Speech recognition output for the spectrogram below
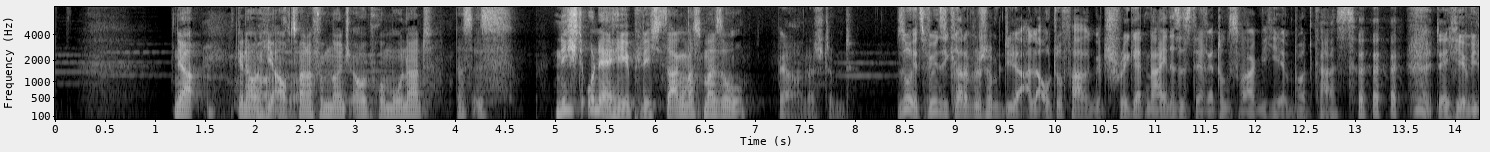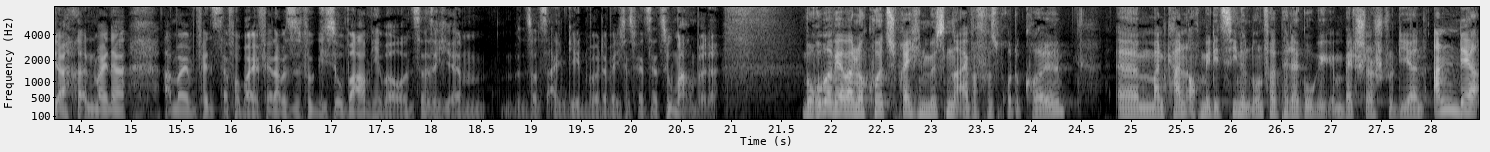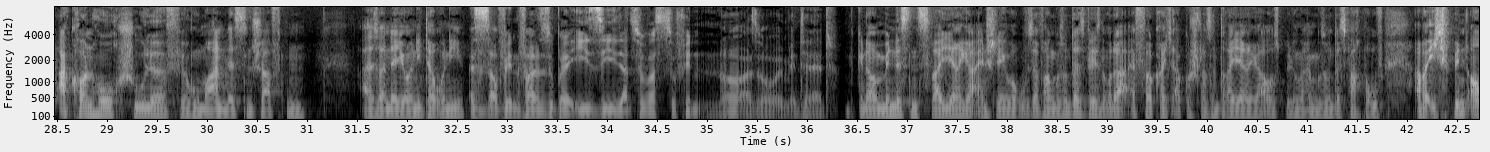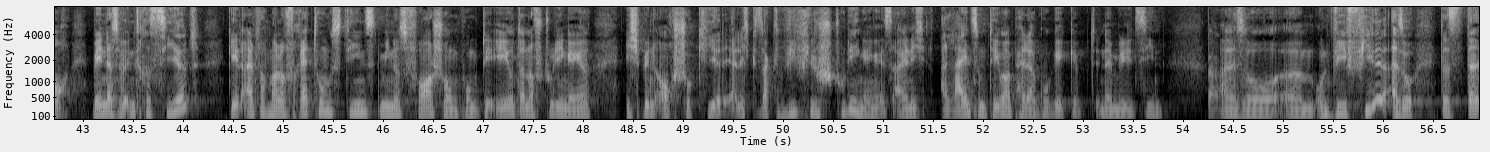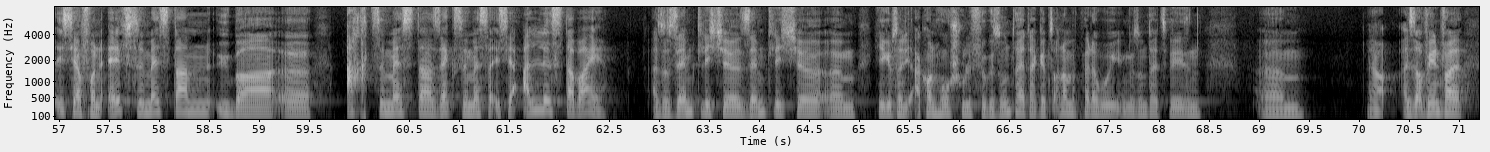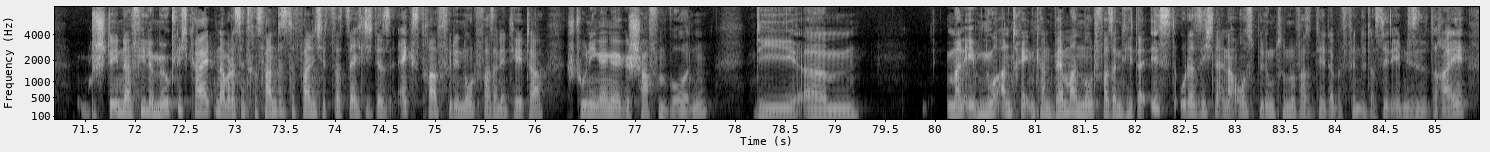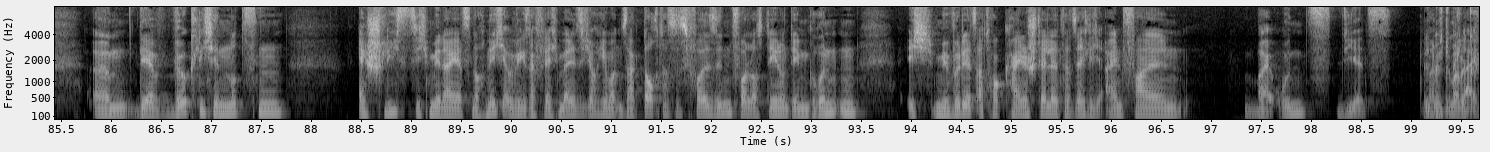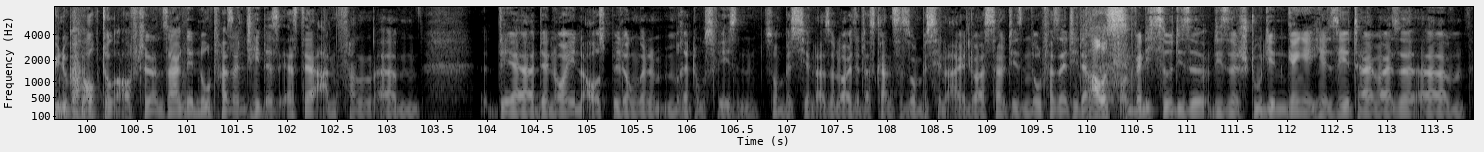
Ja, genau, ja, hier also. auch 295 Euro pro Monat. Das ist nicht unerheblich, sagen wir es mal so. Ja, das stimmt. So, jetzt fühlen sich gerade bestimmt wieder alle Autofahrer getriggert. Nein, es ist der Rettungswagen hier im Podcast, der hier wieder an meiner, an meinem Fenster vorbeifährt. Aber es ist wirklich so warm hier bei uns, dass ich ähm, sonst eingehen würde, wenn ich das Fenster zumachen würde. Worüber wir aber noch kurz sprechen müssen, einfach fürs Protokoll. Ähm, man kann auch Medizin und Unfallpädagogik im Bachelor studieren an der Akon Hochschule für Humanwissenschaften also an der Johanniter-Uni. Es ist auf jeden Fall super easy, dazu was zu finden, ne? also im Internet. Genau, mindestens zweijährige Einschläge Berufserfahrung im Gesundheitswesen oder erfolgreich abgeschlossene dreijährige Ausbildung in einem Gesundheitsfachberuf. Aber ich bin auch, wen das interessiert, geht einfach mal auf rettungsdienst-forschung.de und dann auf Studiengänge. Ich bin auch schockiert, ehrlich gesagt, wie viele Studiengänge es eigentlich allein zum Thema Pädagogik gibt in der Medizin. Also, ähm, und wie viel, also das, das ist ja von elf Semestern über äh, acht Semester, sechs Semester ist ja alles dabei. Also sämtliche, sämtliche, ähm, hier gibt es noch die Akon Hochschule für Gesundheit, da gibt es auch noch mal Pädagogik im Gesundheitswesen. Ähm, ja, also auf jeden Fall bestehen da viele Möglichkeiten, aber das Interessanteste fand ich jetzt tatsächlich, dass extra für den Notfallsanitäter Studiengänge geschaffen wurden, die ähm, man eben nur antreten kann, wenn man Notfallsanitäter ist oder sich in einer Ausbildung zum Notfallsanitäter befindet. Das sind eben diese drei. Ähm, der wirkliche Nutzen erschließt sich mir da jetzt noch nicht. Aber wie gesagt, vielleicht meldet sich auch jemand und sagt, doch, das ist voll sinnvoll aus den und den Gründen. Ich, mir würde jetzt ad hoc keine Stelle tatsächlich einfallen bei uns, die jetzt. Ich möchte mal eine kühne Behauptung aufstellen und sagen, der Notfallsanität ist erst der Anfang ähm, der, der neuen Ausbildungen im Rettungswesen. So ein bisschen. Also Leute, das Ganze so ein bisschen ein. Du hast halt diesen Notfallsanitäter. Raus. Und wenn ich so diese, diese Studiengänge hier sehe, teilweise, ähm,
